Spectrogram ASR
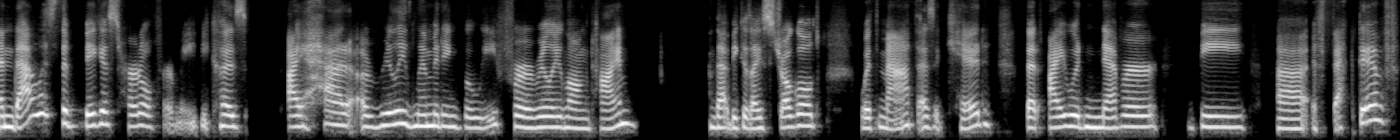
And that was the biggest hurdle for me because I had a really limiting belief for a really long time that because I struggled with math as a kid, that I would never be uh, effective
